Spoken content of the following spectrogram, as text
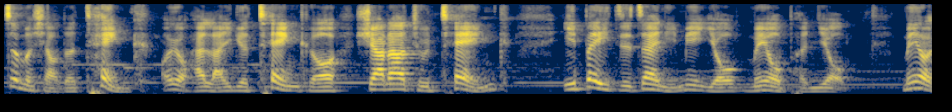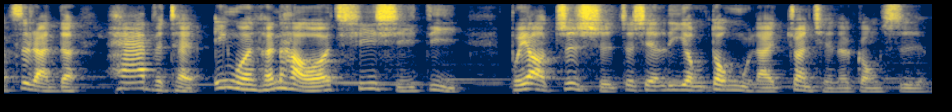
这么小的 tank，哎呦还来一个 tank 哦，shout out to tank。一辈子在里面游，没有朋友，没有自然的 habitat，英文很好哦，栖息地。不要支持这些利用动物来赚钱的公司。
